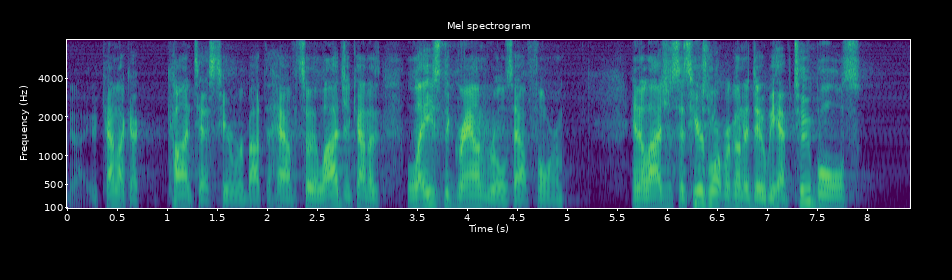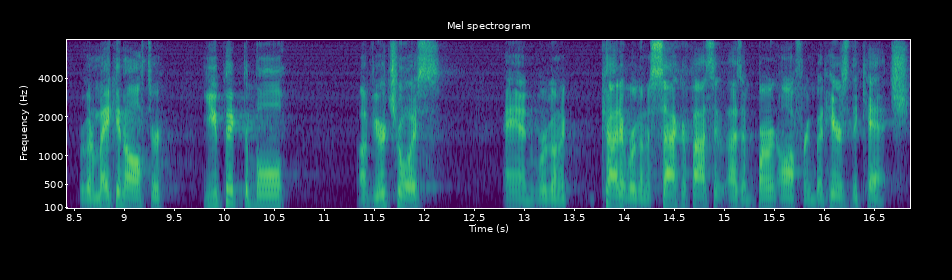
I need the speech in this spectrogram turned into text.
kind of like a contest here we're about to have. So Elijah kind of lays the ground rules out for them. And Elijah says, Here's what we're going to do. We have two bulls. We're going to make an altar. You pick the bull of your choice, and we're going to cut it. We're going to sacrifice it as a burnt offering. But here's the catch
